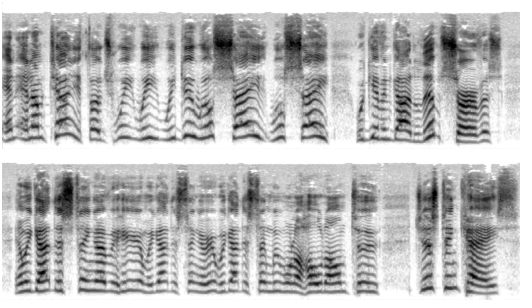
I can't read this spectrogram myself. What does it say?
And, and I'm telling you, folks, we, we, we do. We'll say, we'll say we're giving God lip service, and we got this thing over here, and we got this thing over here, we got this thing we want to hold on to just in case.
